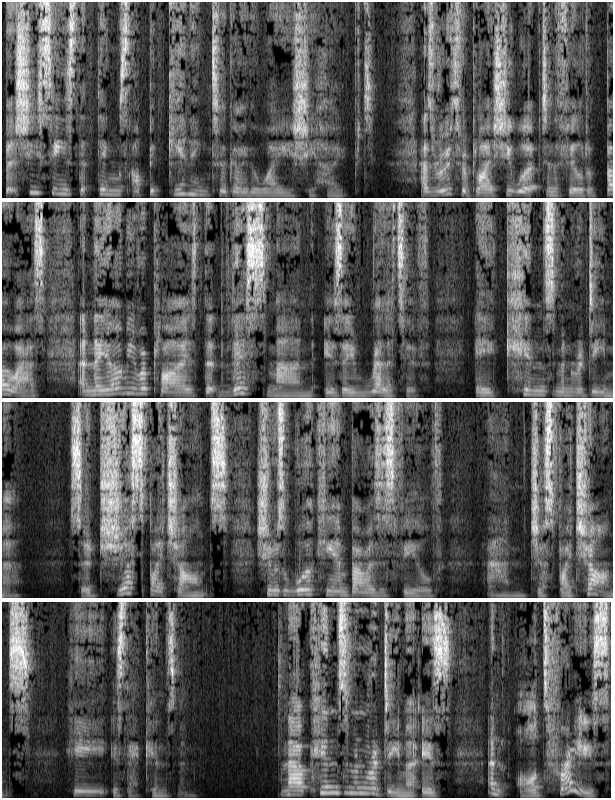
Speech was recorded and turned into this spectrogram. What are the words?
But she sees that things are beginning to go the way she hoped. As Ruth replies, she worked in the field of Boaz, and Naomi replies that this man is a relative, a kinsman redeemer. So just by chance, she was working in Boaz's field, and just by chance, he is their kinsman. Now, kinsman redeemer is an odd phrase.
